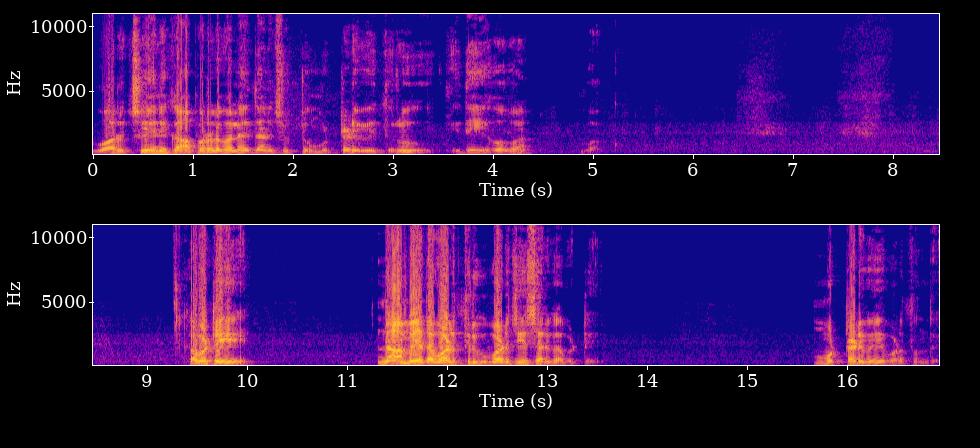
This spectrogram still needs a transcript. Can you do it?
వారు చేని కాపురల వలె దాని చుట్టూ ముట్టడి వేతురు. ఇదే హోవా వాక్కు కాబట్టి నా మీద వాళ్ళు తిరుగుబాటు చేశారు కాబట్టి ముట్టడి వేయబడుతుంది.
